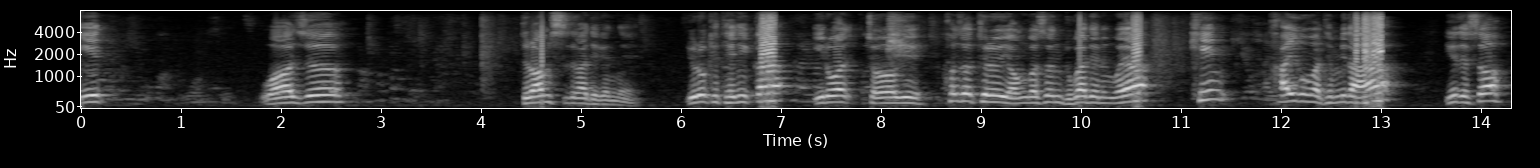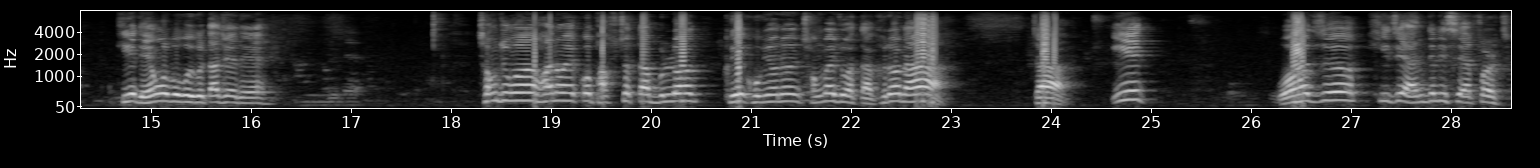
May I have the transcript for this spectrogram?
it was drums가 되겠네. 이렇게 되니까 이런 저기 콘서트를 연 것은 누가 되는 거야? 킹 타이거가 됩니다. 이해됐어? 뒤에 내용을 보고 이걸 따져야 돼. 청중은 환호했고 박수쳤다. 물론 그의 공연은 정말 좋았다. 그러나 자, it was his endless effort.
